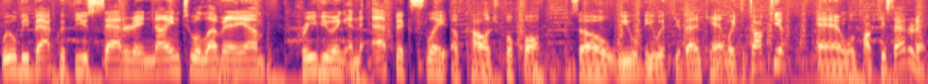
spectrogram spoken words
We will be back with you Saturday, 9 to 11 a.m., previewing an epic slate of college football. So we will be with you then. Can't wait to talk to you, and we'll talk to you Saturday.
